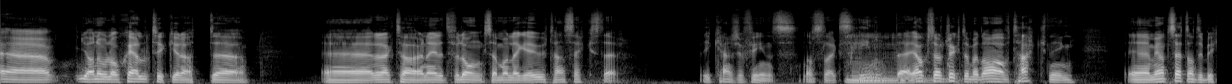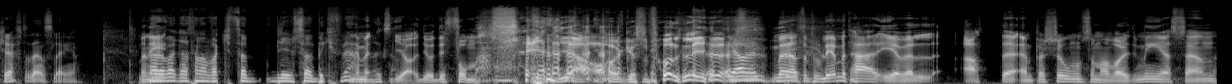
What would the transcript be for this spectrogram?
Eh, Jan-Olof själv tycker att eh, eh, redaktörerna är lite för långsamma att lägga ut hans texter. Det kanske finns något slags Mm. hint där. Jag har också hört rykte om en avtackning, eh, men jag har inte sett något bekräftat än så länge. Men har det varit att han har varit för, blivit för bekväm Nej, men, liksom? Ja, jo, det får man säga, August Bolin. Ja, men men- alltså problemet här är väl att eh, en person som har varit med sedan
